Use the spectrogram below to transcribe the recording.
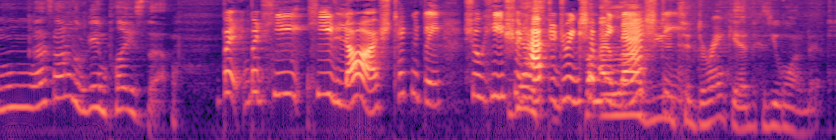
Mm, that's not how the game plays, though. But but he he lost technically, so he should Yes, have to drink something but I allowed nasty. you to drink it because you wanted it.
